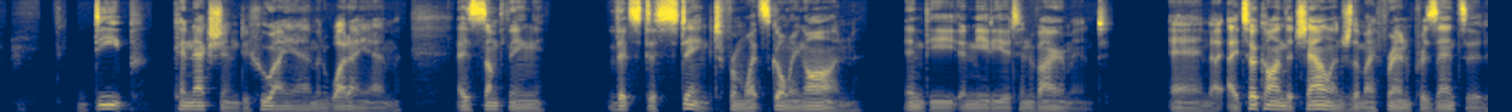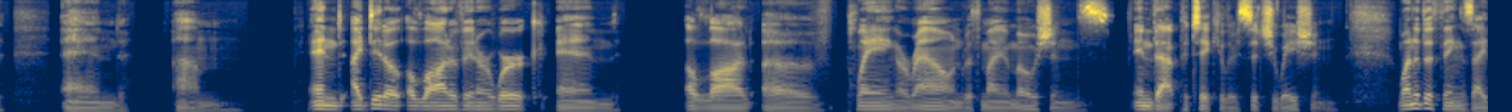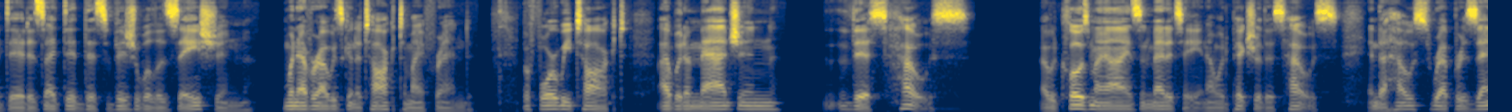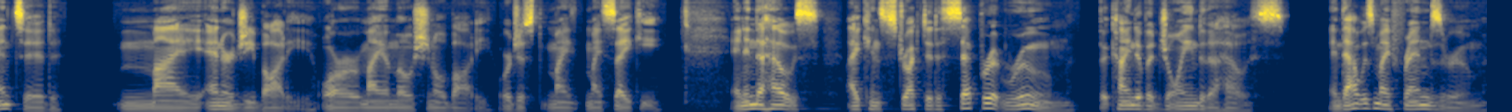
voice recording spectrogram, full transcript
deep connection to who I am and what I am as something that's distinct from what's going on in the immediate environment and I, I took on the challenge that my friend presented and um and I did a, a lot of inner work and a lot of playing around with my emotions in that particular situation. One of the things I did is I did this visualization whenever I was going to talk to my friend. Before we talked, I would imagine this house I would close my eyes and meditate, and I would picture this house. And the house represented my energy body or my emotional body or just my, my psyche. And in the house, I constructed a separate room that kind of adjoined the house. And that was my friend's room.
